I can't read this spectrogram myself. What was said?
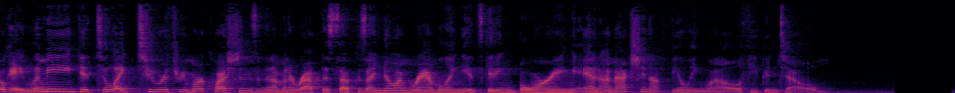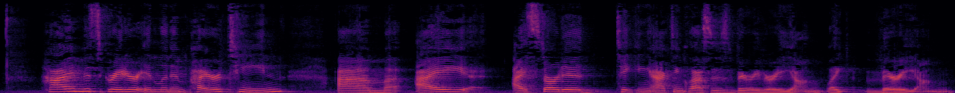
Okay, let me get to like two or three more questions and then I'm going to wrap this up because I know I'm rambling. It's getting boring and I'm actually not feeling well, if you can tell. Hi, Miss Greater Inland Empire teen. Um, I I started taking acting classes very, very young, like very young.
